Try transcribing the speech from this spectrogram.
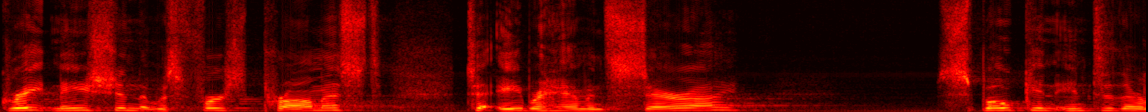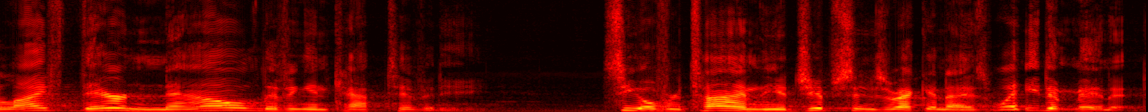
great nation that was first promised to Abraham and Sarai spoken into their life, they're now living in captivity. See, over time, the Egyptians recognized wait a minute,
